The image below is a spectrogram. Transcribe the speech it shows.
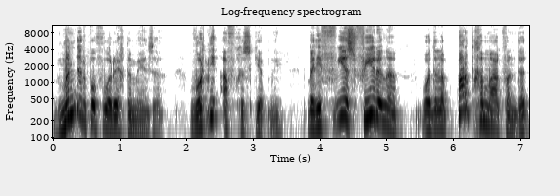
minder bevoorregte mense word nie afgeskeep nie. By die feesvieringe word hulle part gemaak van dit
